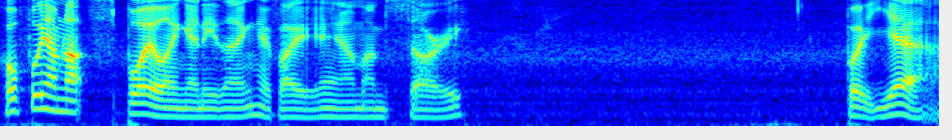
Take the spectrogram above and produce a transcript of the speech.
Hopefully I'm not spoiling anything. If I am, I'm sorry. But yeah.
